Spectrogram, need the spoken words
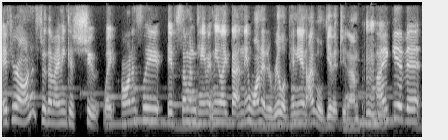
if you're honest with them, I mean, because shoot, like honestly, if someone came at me like that and they wanted a real opinion, I will give it to them. Mhm. I give it.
